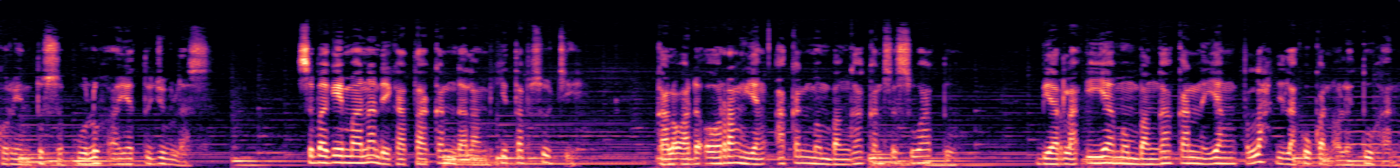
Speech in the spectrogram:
Korintus 10 ayat 17 Sebagaimana dikatakan dalam kitab suci, kalau ada orang yang akan membanggakan sesuatu, biarlah ia membanggakan yang telah dilakukan oleh Tuhan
